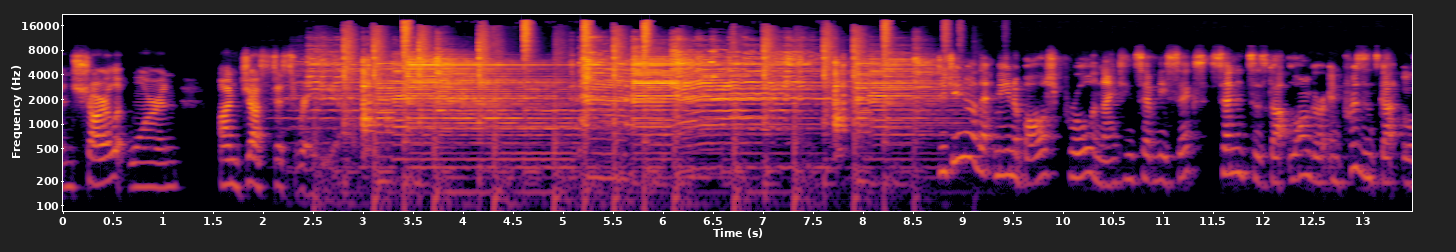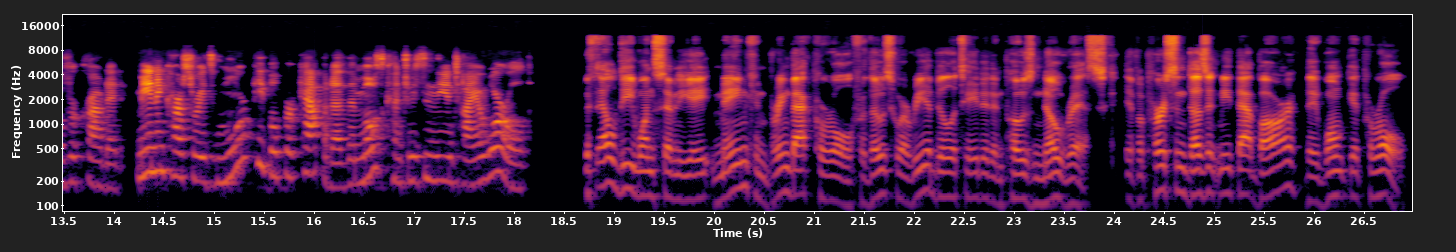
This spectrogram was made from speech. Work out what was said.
and Charlotte Warren on Justice Radio. Did you know that Maine abolished parole in 1976? Sentences got longer and prisons got overcrowded. Maine incarcerates more people per capita than most countries in the entire world. With LD 178, Maine can bring back parole for those who are rehabilitated and pose no risk. If a person doesn't meet that bar, they won't get parole.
